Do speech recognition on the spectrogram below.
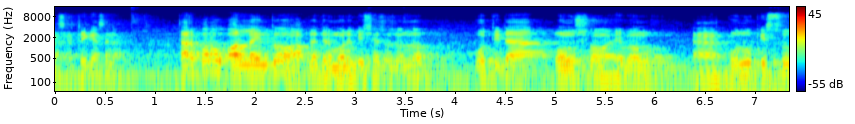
আছে, ঠিক আছে না? তারপরেও অনলাইন তো আপনাদের মনে বিশ্বাসের জন্য প্রতিটা অংশ এবং কোনো কিছু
